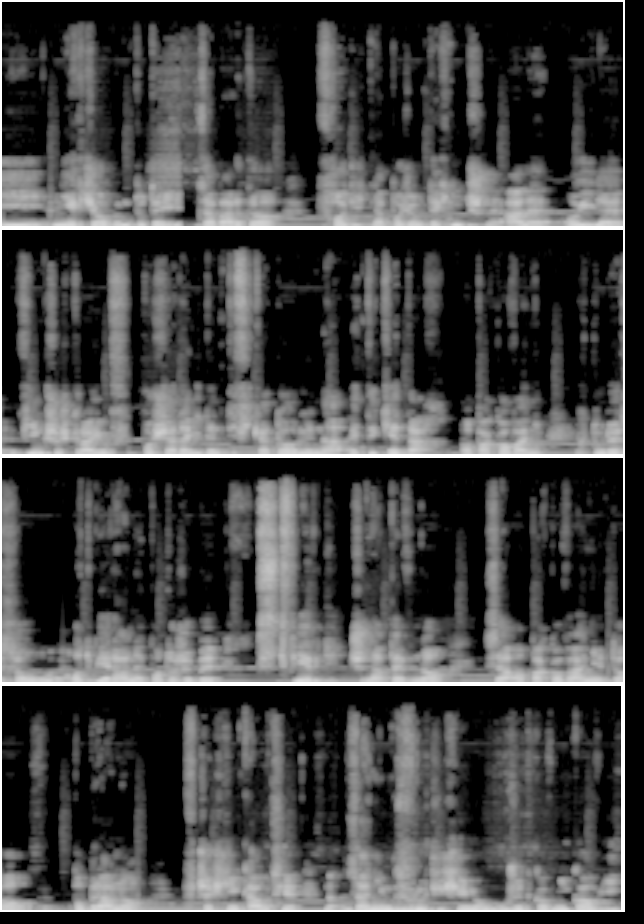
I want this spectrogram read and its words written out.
I nie chciałbym tutaj za bardzo wchodzić na poziom techniczny, ale o ile większość krajów posiada identyfikatory na etykietach opakowań, które są odbierane po to, żeby stwierdzić, czy na pewno za opakowanie to pobrano wcześniej kaucję, no, zanim zwróci się ją użytkownikowi,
